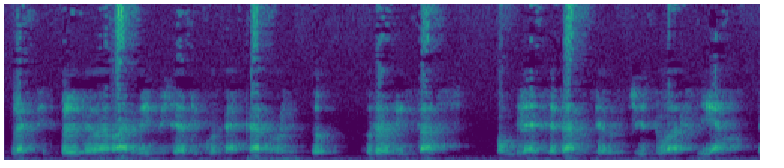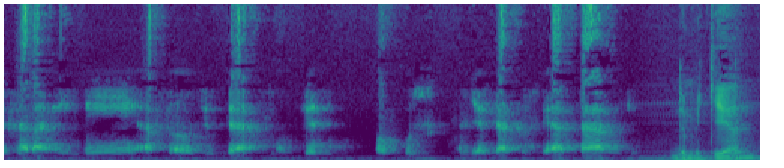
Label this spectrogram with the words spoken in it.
fleksibel dalam arti bisa digunakan untuk prioritas pembelajaran dalam situasi yang sekarang ini atau juga mungkin fokus menjaga kesehatan. Demikian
